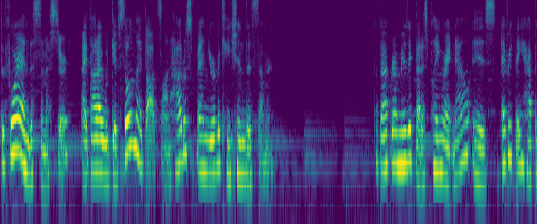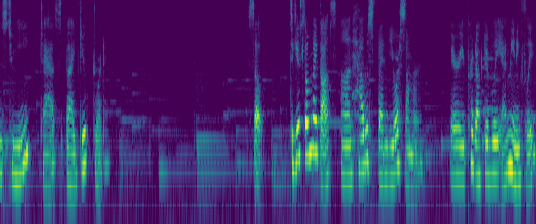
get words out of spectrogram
Before I end the semester, I thought I would give some of my thoughts on how to spend your vacation this summer. The background music that is playing right now is Everything Happens to Me Jazz by Duke Jordan. So, to give some of my thoughts on how to spend your summer very productively and meaningfully,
